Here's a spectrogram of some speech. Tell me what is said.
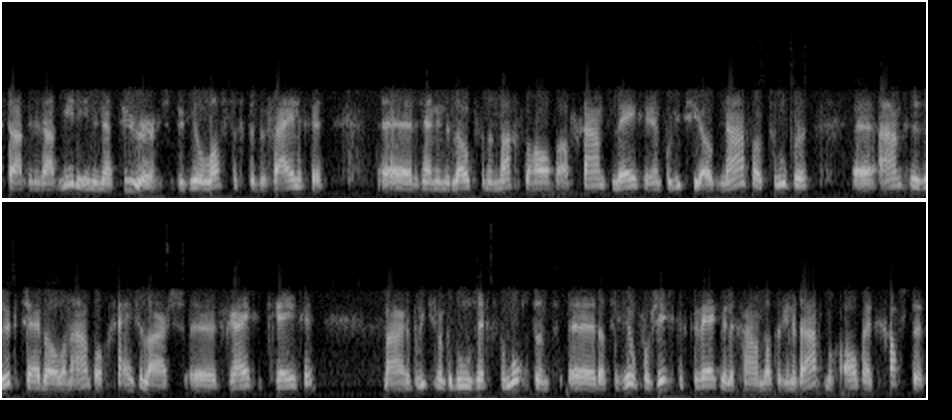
staat inderdaad midden in de natuur. Het is natuurlijk heel lastig te beveiligen. er zijn in de loop van de nacht behalve Afghaans leger en politie ook NAVO-troepen aangerukt. Ze hebben al een aantal gijzelaars vrijgekregen. Maar de politie van Kabul zegt vanochtend dat ze heel voorzichtig te werk willen gaan... omdat er inderdaad nog altijd gasten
